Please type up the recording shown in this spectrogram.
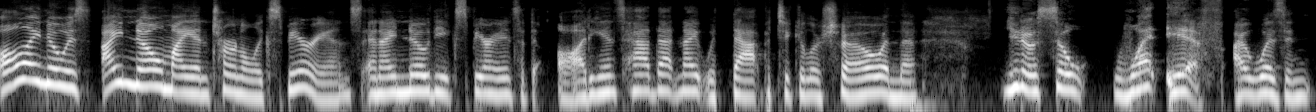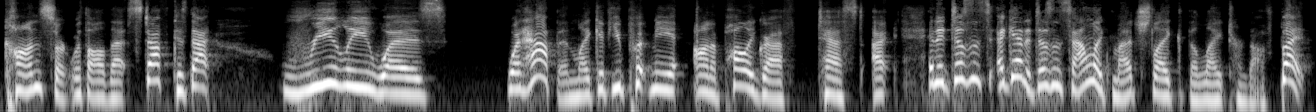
all I know is I know my internal experience and I know the experience that the audience had that night with that particular show and the you know so what if I was in concert with all that stuff? Because that really was what happened. Like if you put me on a polygraph test I and it doesn't again it doesn't sound like much like the light turned off but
